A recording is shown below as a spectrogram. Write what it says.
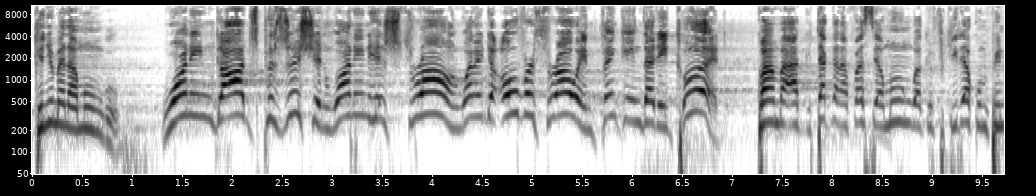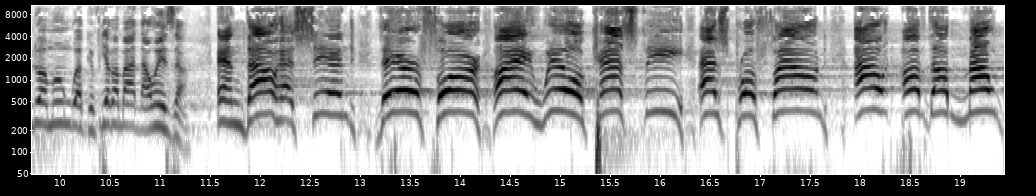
kinyume na Mungu, wanting God's position, wanting his throne, wanting to overthrow him, thinking that he could. Kwamba akitaka nafasi ya Mungu, akifikiria kumpindua Mungu, akifikiria kwamba anaweza And thou hast sinned, therefore I will cast thee as profound out of the mountain.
